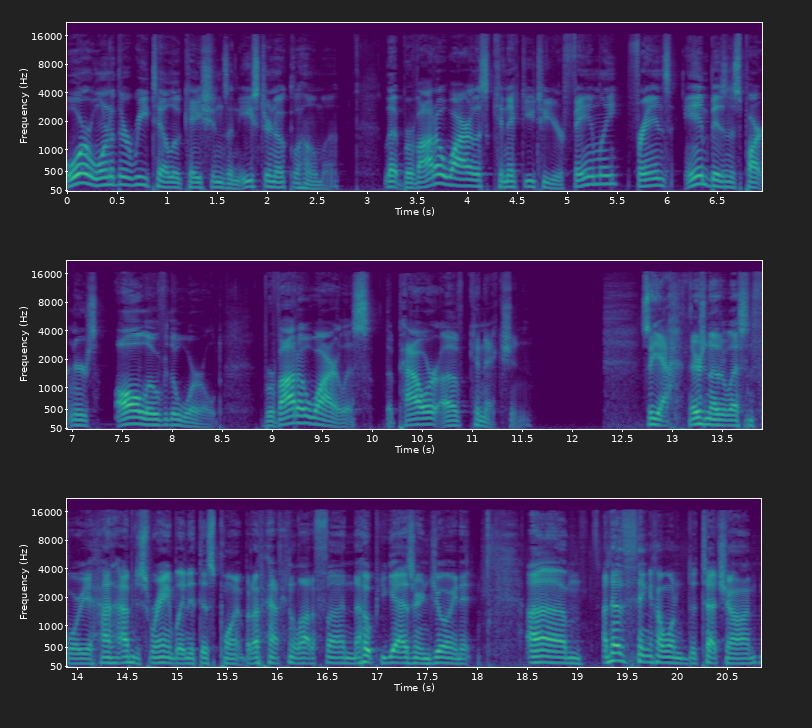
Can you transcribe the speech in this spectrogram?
or one of their retail locations in eastern Oklahoma. Let Bravado Wireless connect you to your family, friends, and business partners all over the world. Bravado Wireless, the power of connection. So, yeah, there's another lesson for you. I'm just rambling at this point, but I'm having a lot of fun. I hope you guys are enjoying it. Um, another thing I wanted to touch on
